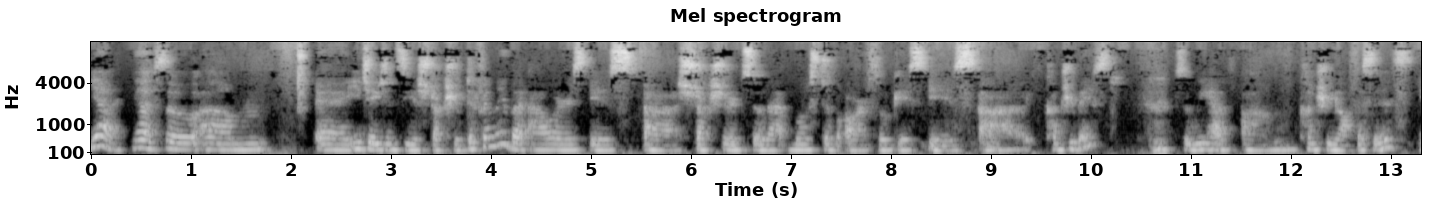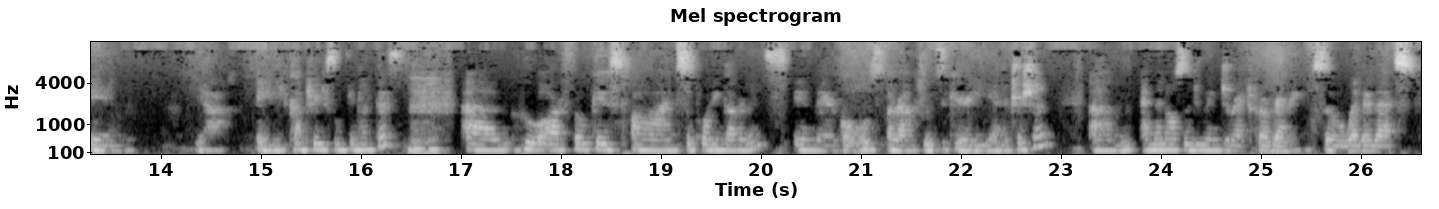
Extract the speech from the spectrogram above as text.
Yeah, yeah. So um, uh, each agency is structured differently, but ours is uh, structured so that most of our focus is uh, country based. Hmm. So we have um, country offices in, yeah, 80 countries, something like this, um, who are focused on supporting governments in their goals around food security and nutrition, um, and then also doing direct programming. So whether that's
